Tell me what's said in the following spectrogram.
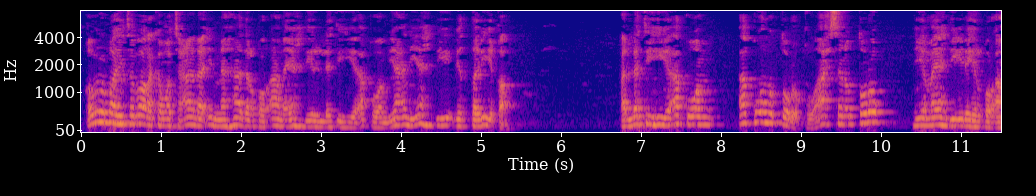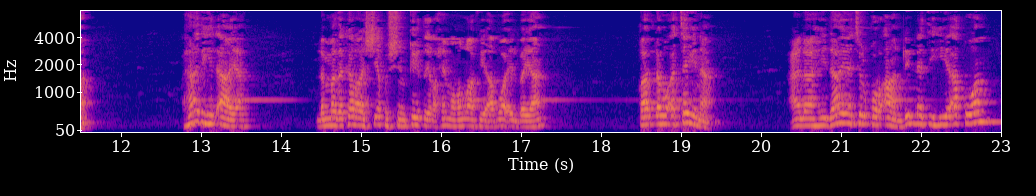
قول الله تبارك وتعالى إن هذا القرآن يهدي للتي هي أقوم يعني يهدي للطريقة التي هي أقوم أقوم الطرق وأحسن الطرق هي ما يهدي إليه القرآن هذه الآية لما ذكرها الشيخ الشنقيطي رحمه الله في أضواء البيان قال لو أتينا على هداية القرآن للتي هي أقوم؟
